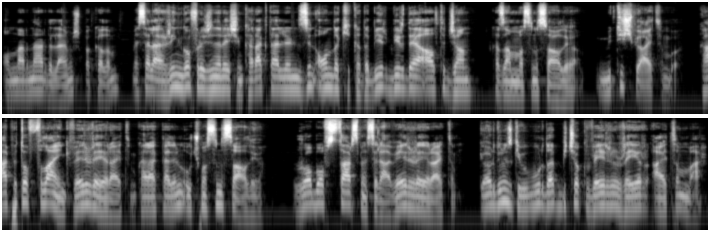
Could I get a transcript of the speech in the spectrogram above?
onlar neredelermiş bakalım. Mesela Ring of Regeneration karakterlerinizin 10 dakikada bir 1d6 can kazanmasını sağlıyor. Müthiş bir item bu. Carpet of Flying very rare item karakterlerin uçmasını sağlıyor. Robe of Stars mesela very rare item. Gördüğünüz gibi burada birçok very rare item var.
